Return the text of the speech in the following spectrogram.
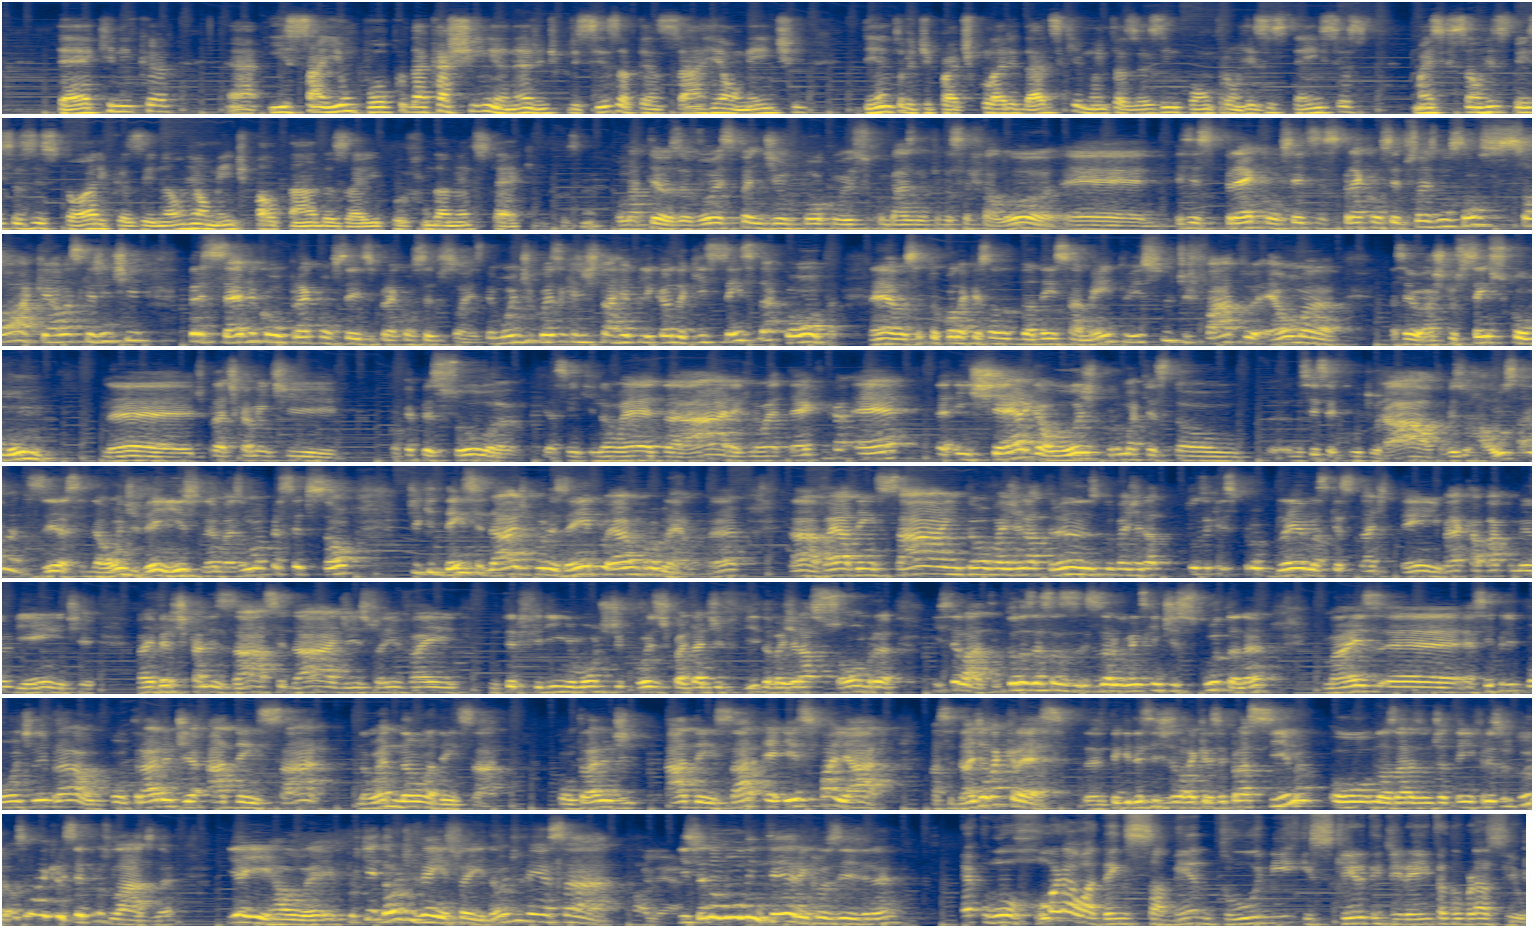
técnica é, e sair um pouco da caixinha, né? A gente precisa pensar realmente dentro de particularidades que muitas vezes encontram resistências, mas que são resistências históricas e não realmente pautadas aí por fundamentos técnicos. Né? Matheus, eu vou expandir um pouco isso com base no que você falou. É, esses preconceitos, essas preconcepções não são só aquelas que a gente percebe como preconceitos e preconcepções. Tem um monte de coisa que a gente está replicando aqui sem se dar conta. Né? Você tocou na questão do adensamento, isso de fato é uma. Assim, eu acho que o senso comum né, de praticamente qualquer pessoa assim que não é da área, que não é técnica, é, é, enxerga hoje por uma questão, não sei se é cultural, talvez o Raul saiba dizer assim, de onde vem isso, né? Mas uma percepção de que densidade, por exemplo, é um problema, né? Ah, vai adensar, então vai gerar trânsito, vai gerar todos aqueles problemas que a cidade tem, vai acabar com o meio ambiente, vai verticalizar a cidade, isso aí vai interferir em um monte de coisas de qualidade de vida, vai gerar sombra, e sei lá, tem todos esses argumentos que a gente escuta, né? Mas é, é sempre bom a gente lembrar, o contrário de adensar não é não adensar. O contrário de adensar é espalhar. A cidade ela cresce, né? tem que decidir se ela vai crescer para cima ou nas áreas onde já tem infraestrutura ou se ela vai crescer para os lados, né? E aí, Raul, é, porque de onde vem isso aí? De onde vem essa? Olha. Isso é no mundo inteiro, inclusive, né? É, o horror ao adensamento une esquerda e direita no Brasil.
